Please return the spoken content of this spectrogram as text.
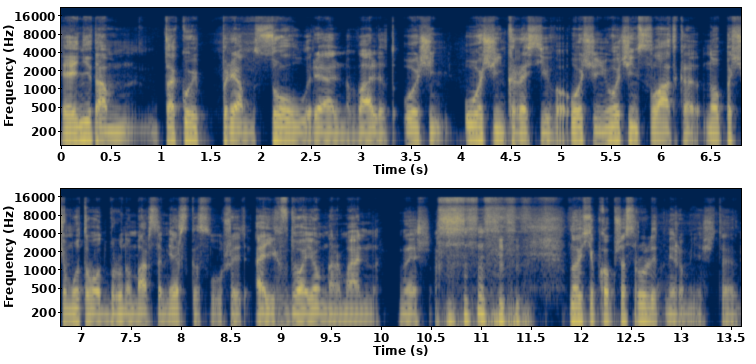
И они там такой прям соул реально валят. Очень-очень красиво, очень-очень сладко. Но почему-то вот Бруно Марса мерзко слушать, а их вдвоем нормально, знаешь. Но хип-хоп сейчас рулит миром, я считаю.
